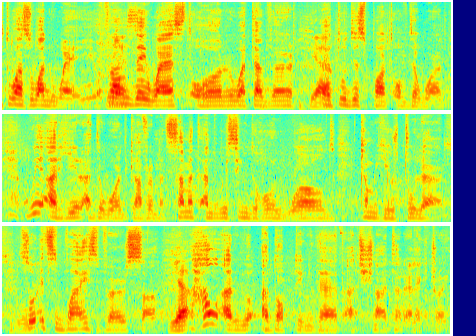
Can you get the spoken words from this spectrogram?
it was one way from Yes. the West or whatever Yeah. uh, to this part of the world. We are here at the World Government Summit and we see the whole world come here to learn. So it's vice versa. Yeah. How are you adopting that at Schneider Electric?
